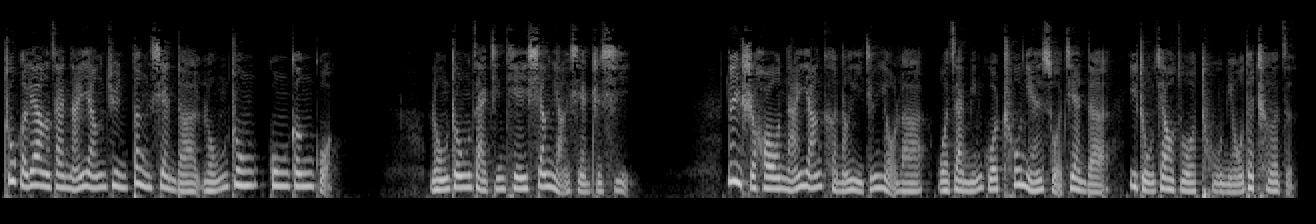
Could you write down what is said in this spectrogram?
诸葛亮在南阳郡邓县的隆中躬耕过，隆中在今天襄阳县之西。那时候南阳可能已经有了我在民国初年所见的一种叫做土牛的车子，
